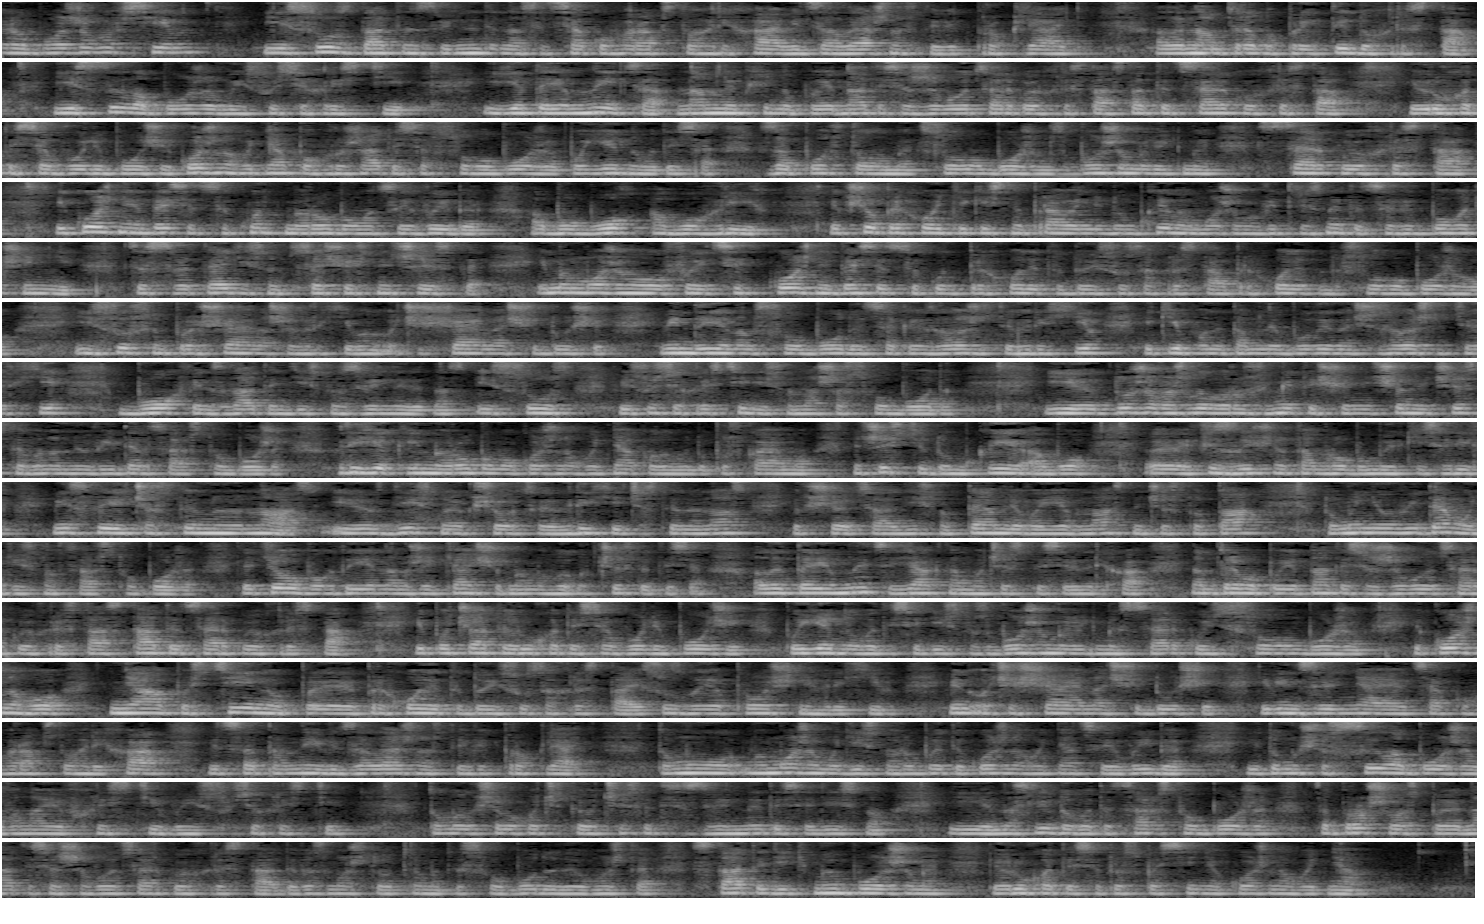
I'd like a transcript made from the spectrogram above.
Миру Божого всім. Ісус здатен звільнити нас від всякого рабства гріха, від залежності, від проклять. Але нам треба прийти до Христа. Є сила Божа в Ісусі Христі. І є таємниця. Нам необхідно поєднатися з живою церквою Христа, стати церквою Христа і рухатися в волі Божій. Кожного дня погружатися в Слово Боже, поєднуватися з апостолами, Словом Божим, з Божими людьми, з церквою Христа. І кожні 10 секунд ми робимо цей вибір або Бог, або гріх. Якщо приходять якісь неправильні думки, ми можемо відрізнити це від Бога чи ні. Це святе, дійсно, це щось нечисте. І ми можемо в ці кожні 10 секунд приходити до Ісуса Христа, приходити до Слова Божого. І Ісус Він прощає наші гріхи, Він очищає наші душі, Він дає нам свободу від всяких залежності гріхів, які б вони там не були, наші залежності гріхи. Бог Він здатен дійсно звільнити нас. Ісус в Ісусі Христі дійсно наша свобода. І дуже важливо розуміти, що нічого нечисте, воно не увійде в Царство Боже. Гріх, який ми робимо кожного дня, коли ми допускаємо нечисті думки або е, фізично там робимо якийсь гріх, він стає частиною нас. І дійсно, якщо це гріх є частиною нас, якщо ця дійсно темрява є в нас, нечистота, то ми не увійдемо дійсно в Царство Боже. Для цього Бог дає нам життя, щоб ми могли очиститися. Але таємниця, як нам очиститися від гріха? Нам треба поєднатися з живою церквою Христа, стати церквою Христа і почати рухатися в волі Божій, поєднуватися дійсно з Божими людьми, з церквою, зі Словом Божим, і кожного дня постійно е, приходити до Ісуса Христа. Ісус дає прощення гріхів, Він очищає наші душі і Він звільняє всякого рабства гріха, від сатани, від залежності, від проклять. Тому ми можемо дійсно робити кожного дня цей вибір, і тому що сила Божа вона є в Христі, в Ісусі Христі. Тому, якщо ви хочете очиститися, звільнитися дійсно і наслідувати Царство Боже, запрошую вас поєднатися з живою церквою Христа, де ви зможете отримати свободу, де ви можете стати дітьми Божими і рухатися до спасіння кожного дня.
